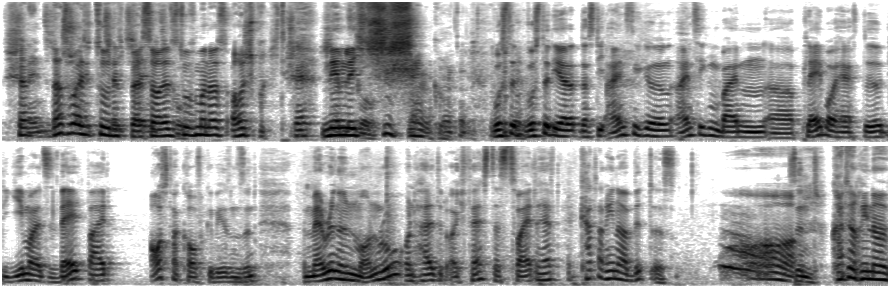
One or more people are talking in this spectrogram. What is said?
Chef, das weiß ich zu nicht besser, als du, wie man das ausspricht. Nämlich Tschetschenko. Wusstet, wusstet ihr, dass die einzigen, einzigen beiden äh, Playboy-Hefte, die jemals weltweit ausverkauft gewesen sind, Marilyn Monroe und haltet euch fest, das zweite Heft Katharina Witt ist? Sind. Katharina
